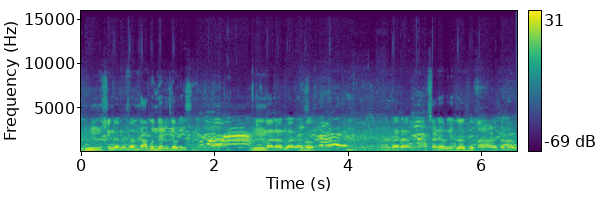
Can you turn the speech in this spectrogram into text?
हम्म शिंगाला बरं दाबून धरेल तेवढे. हम्म बरं बरं. हो. बरं हासाड्यावर घेतलं तर पाळा होता भाऊ.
